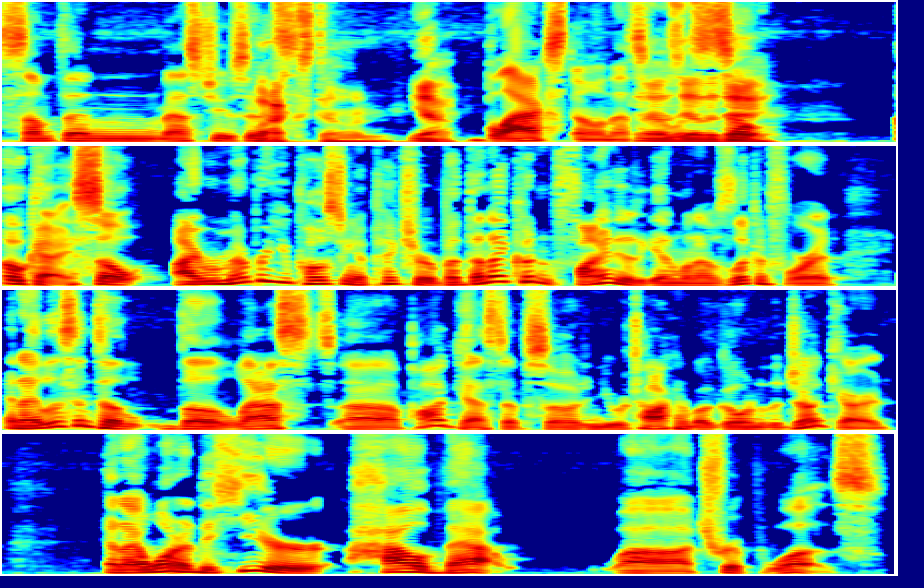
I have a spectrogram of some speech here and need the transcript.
something, Massachusetts? Blackstone. Yeah. Blackstone, that's That what was it the other was. So- day. Okay, so I remember you posting a picture, but then I couldn't find it again when I was looking for it. And I listened to the last uh, podcast episode, and you were talking about going to the junkyard, and I wanted to hear how that uh, trip was.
